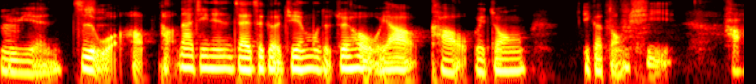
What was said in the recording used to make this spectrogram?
语言、嗯、自我。好，好，那今天在这个节目的最后，我要考伟忠一个东西，好，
